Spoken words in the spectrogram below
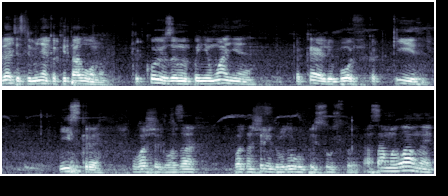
Являетесь для меня как эталоном. Какое взаимопонимание, какая любовь, какие искры в ваших глазах по отношению друг к другу присутствуют. А самое главное,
